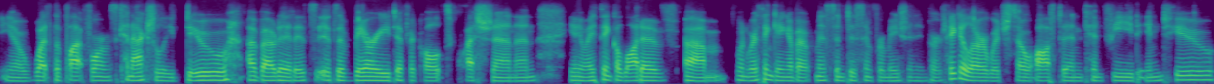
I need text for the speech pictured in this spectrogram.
you know what the platforms can actually do about it it's it's a very difficult question. And you know i think a lot of um, when we're thinking about mis and disinformation in particular which so often can feed into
